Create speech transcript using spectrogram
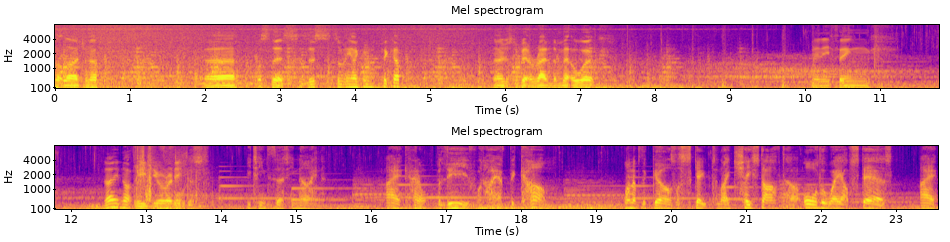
Not large enough. Uh, what's this? Is this something I can pick up? No, just a bit of random metalwork. Anything... Did I not read you already? August 1839. I cannot believe what I have become. One of the girls escaped and I chased after her all the way upstairs. I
